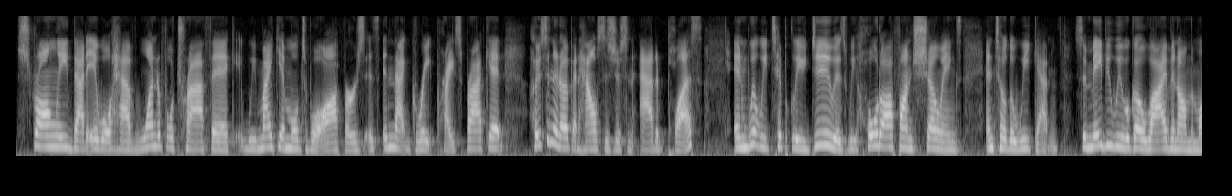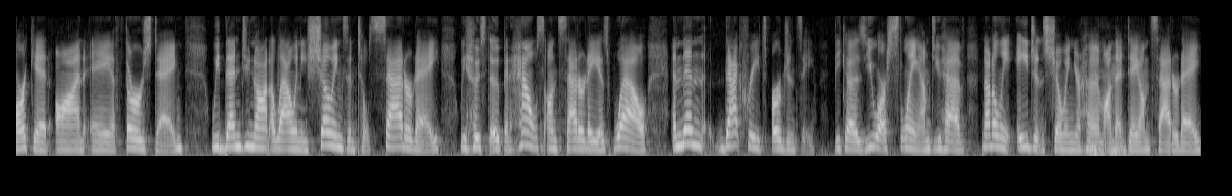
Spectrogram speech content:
strongly that it will have wonderful traffic, we might get multiple offers, it's in that great price bracket. Hosting an open house is just an added plus. And what we typically do is we hold off on showings until the weekend. So maybe we will go live and on the market on a Thursday. We then do not allow any showings until Saturday. We host the open house on Saturday as well. And then that creates urgency because you are slammed. You have not only agents showing your home on that day on Saturday,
